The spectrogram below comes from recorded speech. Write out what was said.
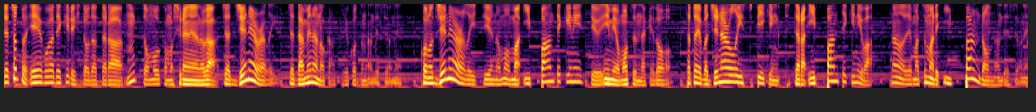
じゃあちょっと英語ができる人だったらん？と思うかもしれないのがじゃあ generally じゃあダメなのかっていうことなんですよね。この generally っていうのも、まあ、一般的にっていう意味を持つんだけど例えば generally speaking って言ったら一般的にはなので、まあ、つまり一般論なんですよね。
